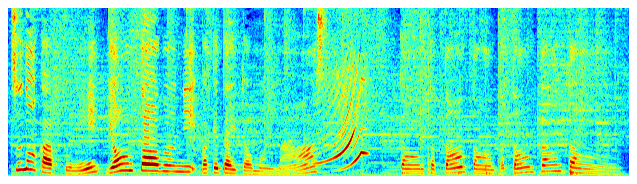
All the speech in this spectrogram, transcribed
つのカップに4等分に分けたいと思います。トントントントントントントン。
